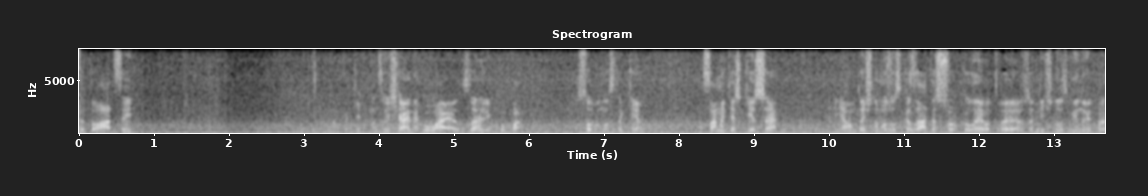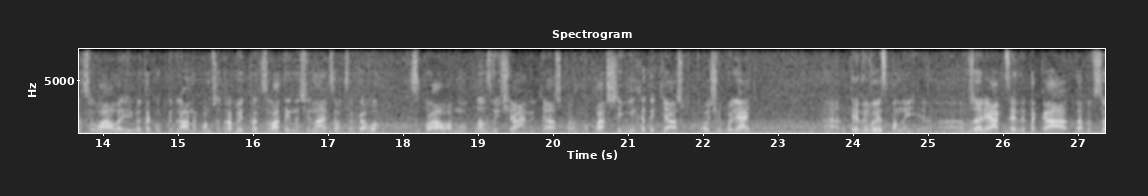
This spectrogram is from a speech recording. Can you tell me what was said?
ситуацій. Таких надзвичайних буває взагалі купа, особливо з таким. А саме тяжкіше, я вам точно можу сказати, що коли от ви вже нічну зміну відпрацювали, і ви так от під ранок вам ще треба відпрацювати, і починається оця от справа. Ну, надзвичайно тяжко. По-перше, їхати тяжко, очі болять, е, ти не виспаний, е, вже реакція не така, в тебе все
